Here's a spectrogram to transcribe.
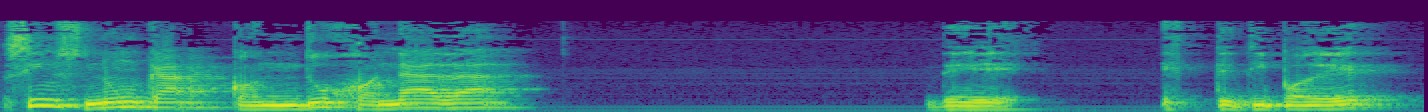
Sims nunca condujo nada de este tipo de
